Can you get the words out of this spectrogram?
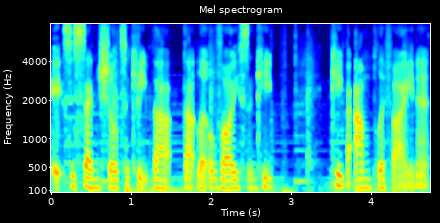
It's essential to keep that that little voice and keep keep amplifying it.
